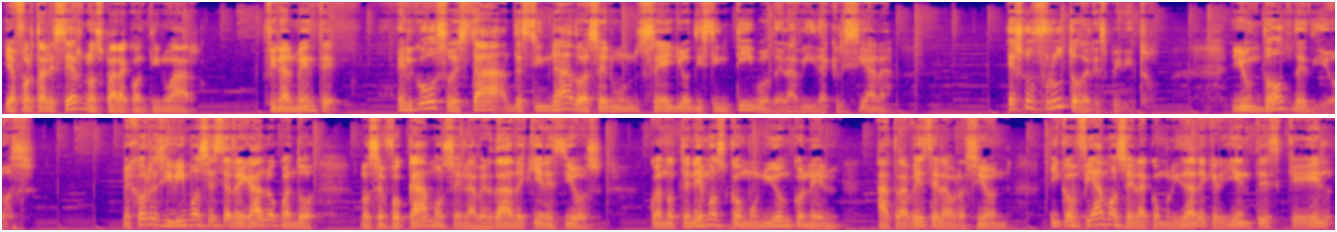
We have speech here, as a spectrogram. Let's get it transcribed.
y a fortalecernos para continuar. Finalmente, el gozo está destinado a ser un sello distintivo de la vida cristiana. Es un fruto del Espíritu y un don de Dios. Mejor recibimos este regalo cuando nos enfocamos en la verdad de quién es Dios, cuando tenemos comunión con Él a través de la oración y confiamos en la comunidad de creyentes que Él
